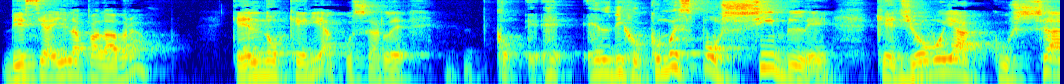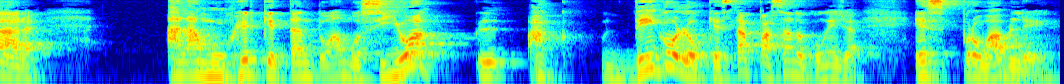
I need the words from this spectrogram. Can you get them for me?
Dice ahí la palabra que él no quería acusarle. Eh, él dijo, ¿cómo es posible que yo voy a acusar a la mujer que tanto amo? Si yo digo lo que está pasando con ella, es probable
